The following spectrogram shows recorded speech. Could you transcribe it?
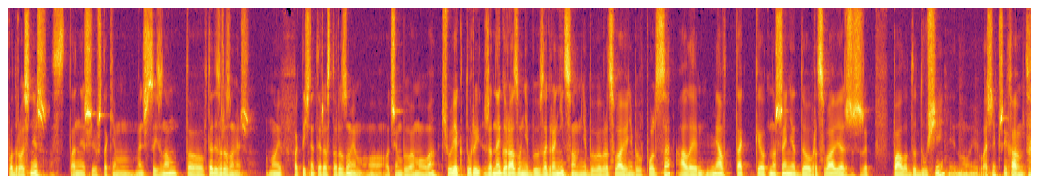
podrośniesz, staniesz już takim mężczyzną, to wtedy zrozumiesz, no i faktycznie teraz to rozumiem, o, o, czym była mowa. Człowiek, który żadnego razu nie był za granicą, nie był we Wrocławiu, nie był w Polsce, ale miał takie odnoszenie do Wrocławia, że wpało do dusi, no i właśnie przyjechałem tu.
